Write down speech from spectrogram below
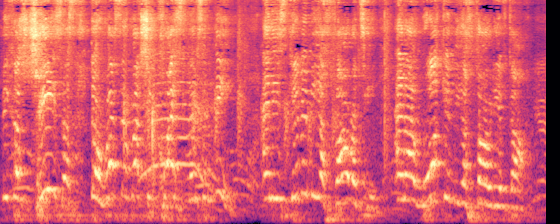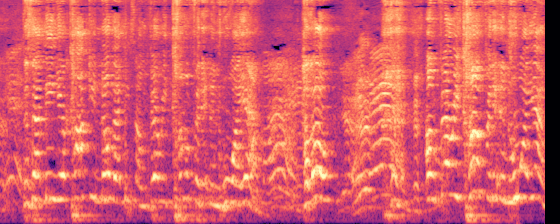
because Jesus, the resurrection Christ, lives in me. And he's given me authority. And I walk in the authority of God. Does that mean you're cocky? No, that means I'm very confident in who I am. Hello? I'm very confident in who I am.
